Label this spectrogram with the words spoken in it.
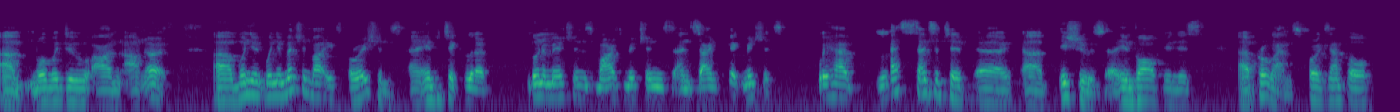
um, what we do on on Earth. when you when you mention about explorations, in particular, lunar missions, Mars missions, and scientific missions, we have less sensitive issues involved in these programs. For example,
